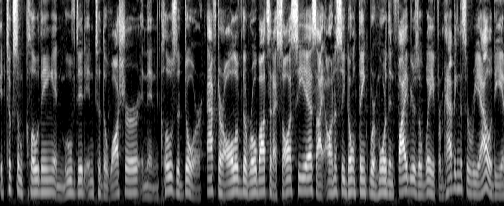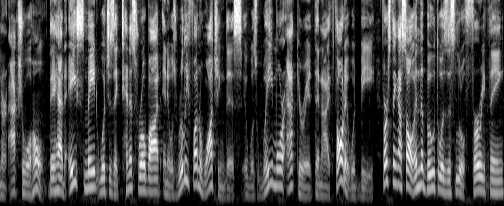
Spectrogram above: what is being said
It took some clothing and moved it into the washer and then closed the door. After all of the robots that I saw at CES, I honestly don't think we're more than five years away from having this a reality in our actual home. They had Ace Mate, which is a tennis robot, and it was really fun watching this. It was way more accurate than I thought it would be. First thing I saw in the booth was this little furry thing thing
